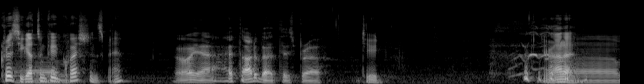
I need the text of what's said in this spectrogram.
Chris, you got some Um, good questions, man. Oh, yeah. I thought about this, bro. Dude, you're on it. Uh,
